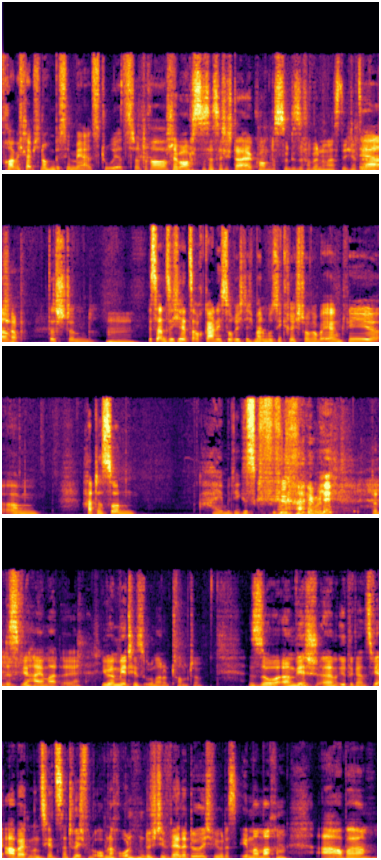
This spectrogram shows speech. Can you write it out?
freue mich, glaube ich, noch ein bisschen mehr als du jetzt da Ich drauf. glaube auch, dass das tatsächlich daher kommt, dass du diese Verbindung hast, die ich jetzt einfach nicht habe. das stimmt. Mhm. Ist an sich jetzt auch gar nicht so richtig meine Musikrichtung, aber irgendwie ähm, hat das so ein heimeliges Gefühl. Heimelig. Das ist wie Heimat, ey. Wie bei mir, Thies Ullmann und Tomte. So, ähm, wir, ähm, übrigens, wir arbeiten uns jetzt natürlich von oben nach unten durch die Welle durch, wie wir das immer machen. Aber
